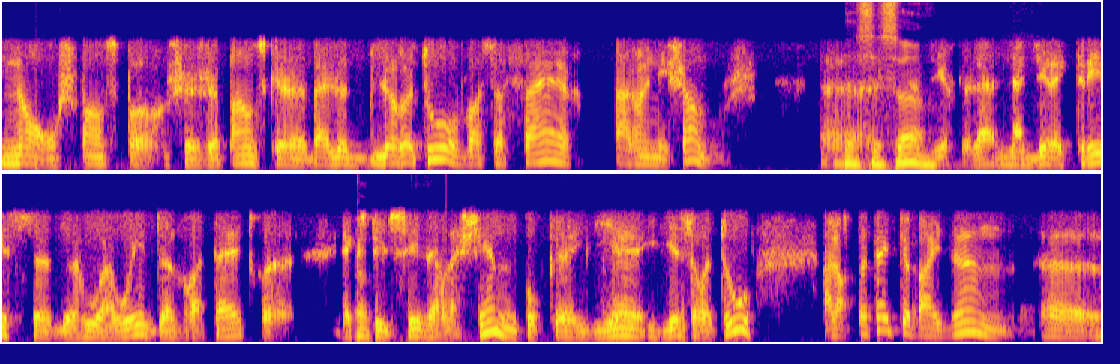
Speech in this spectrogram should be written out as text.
Non, je pense pas. Je, pense que ben, le, retour va se faire par un échange. Ben, c'est ça. C'est-à-dire que la, la, directrice de Huawei devra être expulsée vers la Chine pour qu'il y ait, il y ait ce retour. Alors peut-être que Biden euh,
